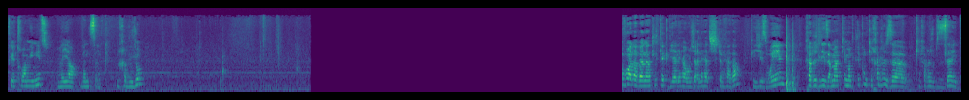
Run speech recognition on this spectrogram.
فيه 3 minutes وهي 25 نخرجو voilà بنات الكيك ديالي ها هو جا على هذا الشكل هذا. كيجي زوين. خرج لي زعما كما قلت لكم كيخرج كيخرج بالزايد.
